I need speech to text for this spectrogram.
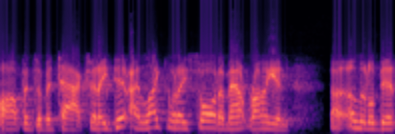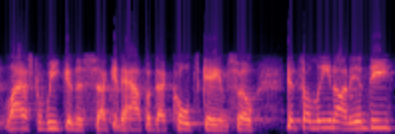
offensive attacks. And I did. I liked what I saw to Matt Ryan uh, a little bit last week in the second half of that Colts game. So it's a lean on Indy.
